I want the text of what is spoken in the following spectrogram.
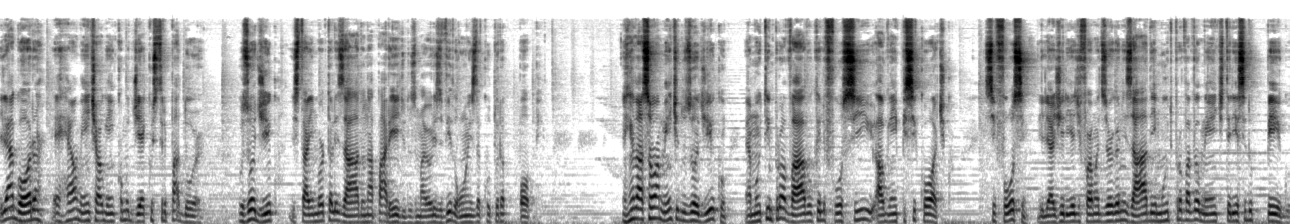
Ele agora é realmente alguém como Jack o Estripador. O Zodíaco está imortalizado na parede dos maiores vilões da cultura pop. Em relação à mente do Zodíaco, é muito improvável que ele fosse alguém psicótico. Se fosse, ele agiria de forma desorganizada e muito provavelmente teria sido pego.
